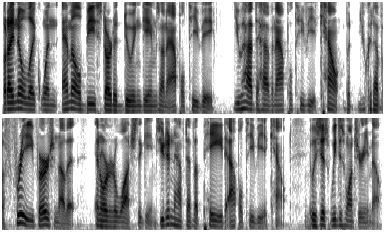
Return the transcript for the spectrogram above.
But I know like when MLB started doing games on Apple TV, you had to have an Apple TV account, but you could have a free version of it in order to watch the games. You didn't have to have a paid Apple TV account. It was just we just want your email,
